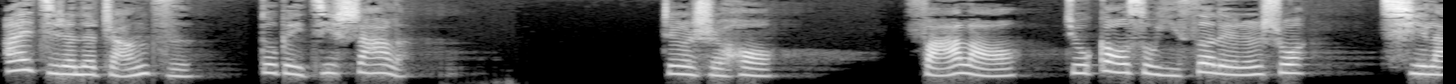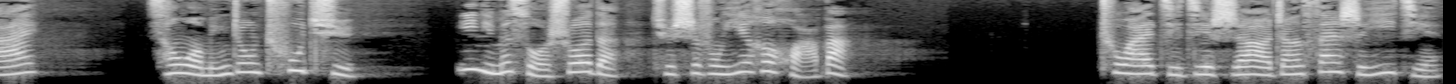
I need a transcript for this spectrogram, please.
埃及人的长子都被击杀了。这个时候，法老就告诉以色列人说：“起来，从我民中出去。”依你们所说的去侍奉耶和华吧。出埃及记十二章三十一节。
